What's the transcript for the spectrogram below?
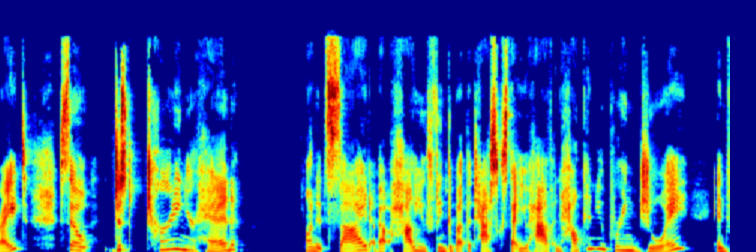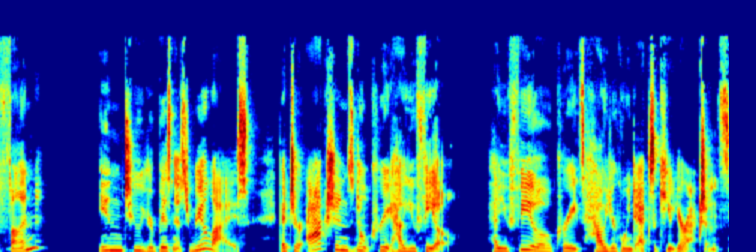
right? So, just turning your head on its side about how you think about the tasks that you have and how can you bring joy and fun into your business. Realize that your actions don't create how you feel. How you feel creates how you're going to execute your actions.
